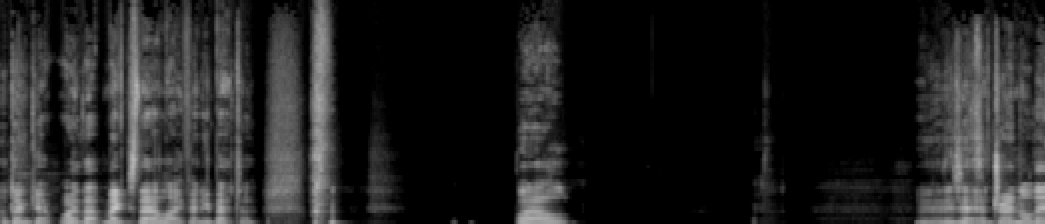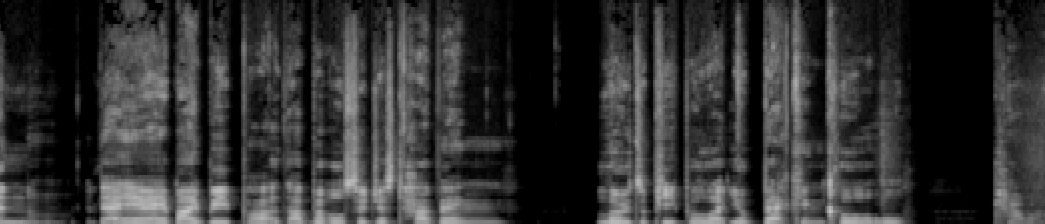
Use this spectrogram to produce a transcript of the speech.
I don't get why that makes their life any better. well, Is it adrenaline or it might be part of that, but also just having loads of people at your beck and call power?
